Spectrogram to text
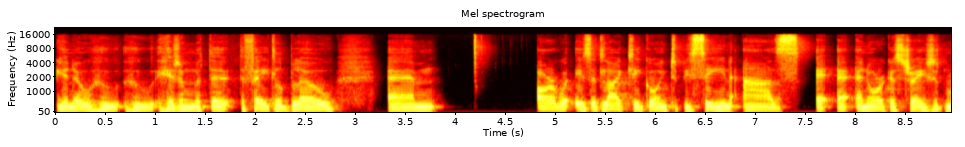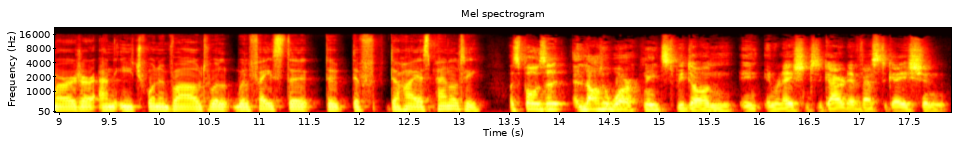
you know, who who hit him with the the fatal blow? Um, or is it likely going to be seen as a, a, an orchestrated murder and each one involved will, will face the, the, the, the highest penalty? I suppose a, a, lot of work needs to be done in, in relation to the Garda investigation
